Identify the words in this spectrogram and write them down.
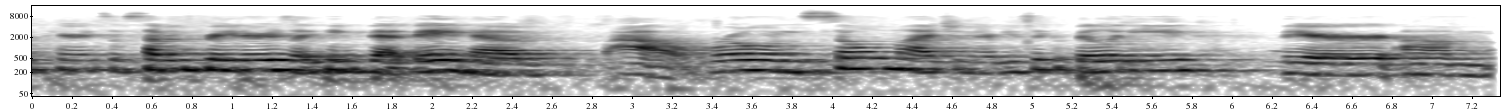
to parents of seventh graders. I think that they have, wow, grown so much in their music ability, their um,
